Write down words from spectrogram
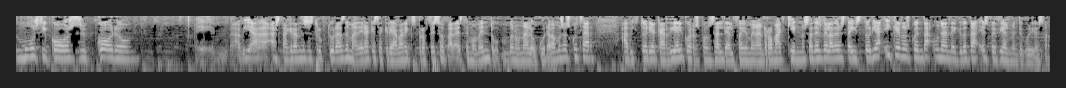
músicos, coro. Eh, había hasta grandes estructuras de madera que se creaban ex profeso para este momento. Bueno, una locura. Vamos a escuchar a Victoria Cardiel, corresponsal de Alfa y Omega en Roma, quien nos ha desvelado esta historia y que nos cuenta una anécdota especialmente curiosa.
